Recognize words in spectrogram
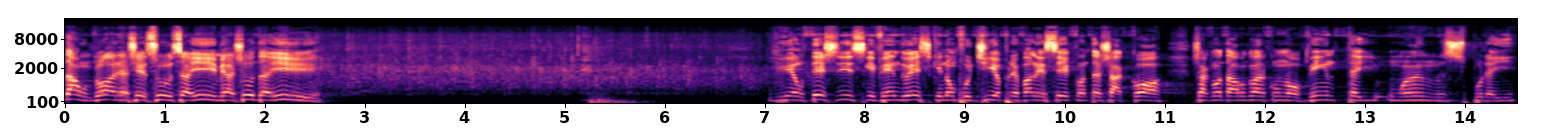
Dá um glória a Jesus aí, me ajuda aí. E o texto diz que vendo este que não podia prevalecer contra Jacó, Jacó estava agora com 91 anos por aí,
